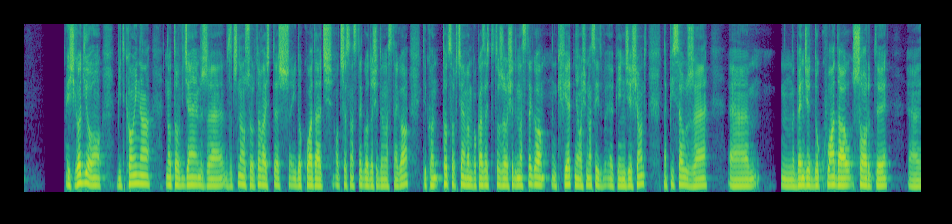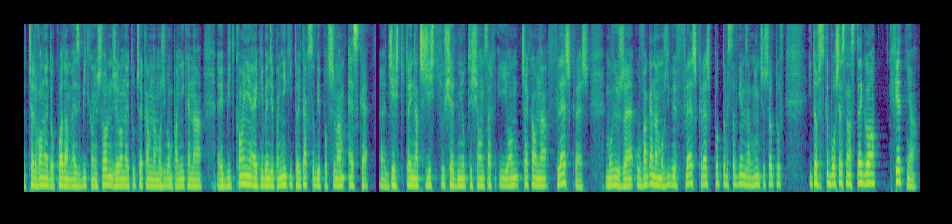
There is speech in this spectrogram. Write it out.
Jeśli chodzi o Bitcoina, no to widziałem, że zaczynał shortować też i dokładać od 16 do 17. Tylko to, co chciałem Wam pokazać, to to, że o 17 kwietnia o 18.50 napisał, że m, będzie dokładał shorty. E, Czerwone dokładam S Bitcoin Short, zielone tu czekam na możliwą panikę na e, Bitcoinie, a jak nie będzie paniki, to i tak sobie potrzymam eskę e, gdzieś tutaj na 37 tysiącach i on czekał na flash crash. Mówił, że uwaga na możliwy flash crash, pod to wystawiłem zamknięcie shortów i to wszystko było 16 kwietnia.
